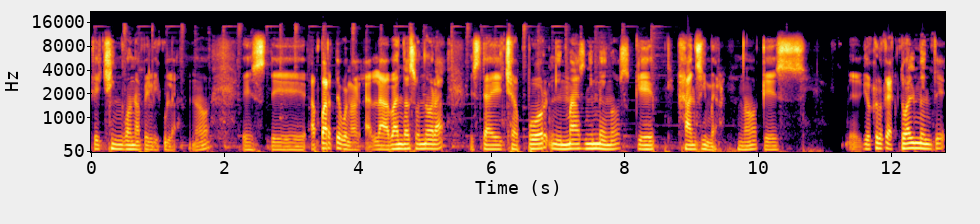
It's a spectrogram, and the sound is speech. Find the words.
qué chingona película, ¿no? Este, aparte, bueno, la, banda sonora está hecha por ni más ni menos que Hans Zimmer, ¿no? Que es eh, yo creo que actualmente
